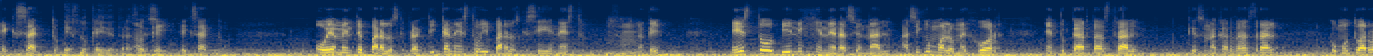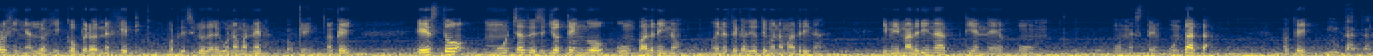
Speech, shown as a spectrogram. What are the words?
Exacto. Es lo que hay detrás de Ok, eso. exacto. Obviamente para los que practican esto y para los que siguen esto. Ujú. ¿ok? Esto viene generacional, así como a lo mejor en tu carta astral, que es una carta astral, como tu árbol genealógico, pero energético, por decirlo de alguna manera, Ok. ¿ok? Esto muchas veces yo tengo un padrino, en este caso yo tengo una madrina, y mi madrina tiene un, un, este, un tata, ¿ok? Un tata.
